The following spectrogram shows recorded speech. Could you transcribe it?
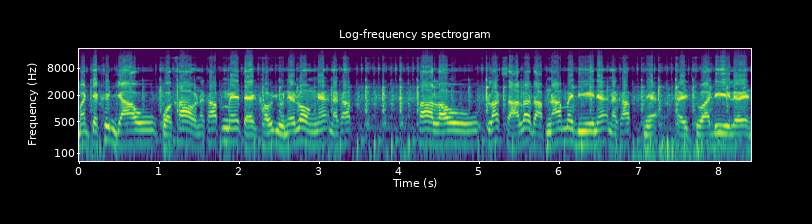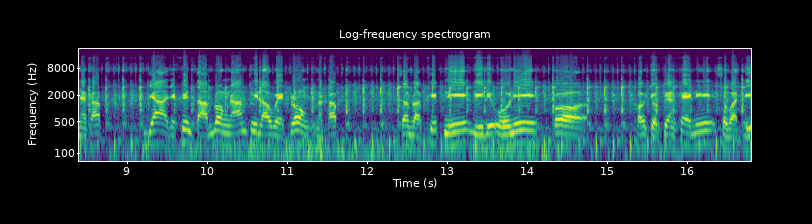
มันจะขึ้นยาวกว่าข้าวนะครับ แม้แต่เขาอยู่ในร่องเนี้ยนะครับ ถ้าเรารักษาระดับน้ำไม่ดีเนี่ยนะครับเนี่ยไอตัวดีเลยนะครับหญ้าจะขึ้นตามร่องน้ำที่เราแหวกร่องนะครับสำหรับคลิปนี้วิดีโอนี้ก็ขอจบเพียงแค่นี้ สวัสดี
